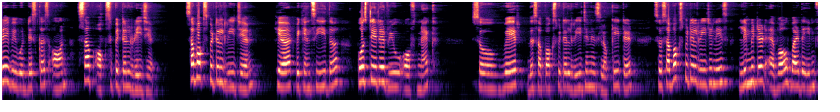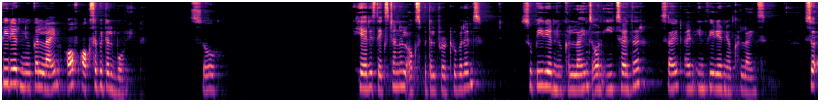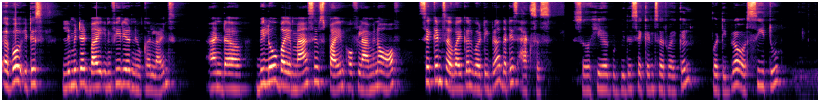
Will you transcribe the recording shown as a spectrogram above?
today we would discuss on suboccipital region. Suboccipital region, here we can see the posterior view of neck. So, where the suboccipital region is located. So, suboccipital region is limited above by the inferior nuchal line of occipital bone. So, here is the external occipital protuberance, superior nuchal lines on each side side and inferior nuchal lines. So, above it is limited by inferior nuchal lines and uh, below by a massive spine of lamina of second cervical vertebra that is axis. So, here would be the second cervical vertebra or C2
